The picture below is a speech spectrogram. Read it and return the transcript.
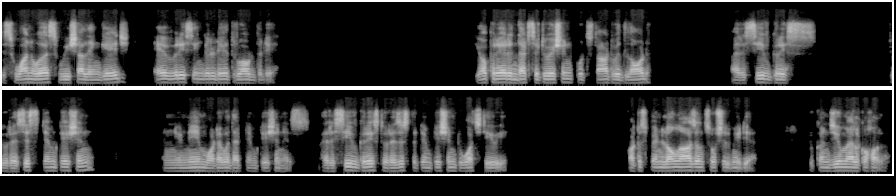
This one verse we shall engage every single day throughout the day. Your prayer in that situation could start with Lord, I receive grace to resist temptation, and you name whatever that temptation is. I receive grace to resist the temptation to watch TV or to spend long hours on social media, to consume alcohol,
